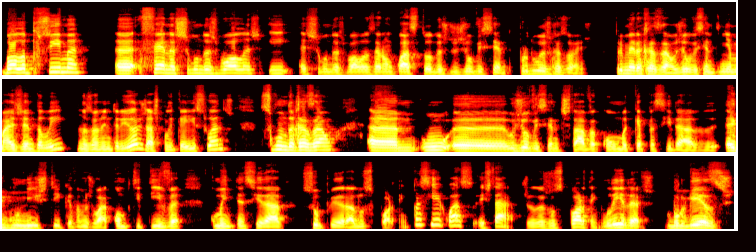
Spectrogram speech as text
Bola por cima, uh, fé nas segundas bolas e as segundas bolas eram quase todas do Gil Vicente, por duas razões. Primeira razão, o Gil Vicente tinha mais gente ali, na zona interior, já expliquei isso antes. Segunda razão, um, o, uh, o Gil Vicente estava com uma capacidade agonística, vamos lá, competitiva, com uma intensidade superior à do Sporting. Parecia quase, aí está, jogadores do Sporting, líderes, burgueses,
